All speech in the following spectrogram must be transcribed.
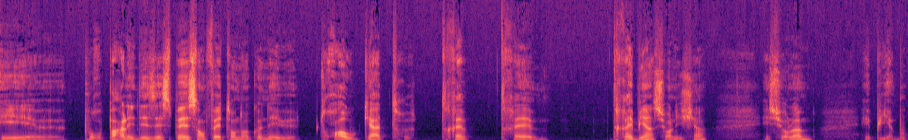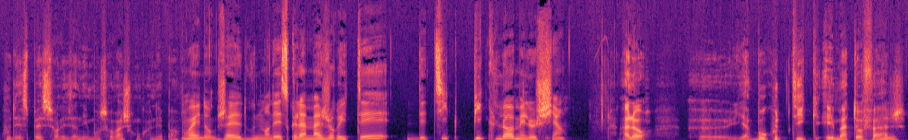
Et euh, pour parler des espèces, en fait, on en connaît trois ou quatre très, très, très bien sur les chiens et sur l'homme. Et puis il y a beaucoup d'espèces sur les animaux sauvages qu'on ne connaît pas. Oui, donc j'allais vous demander, est-ce que la majorité des tiques piquent l'homme et le chien? Alors, euh, il y a beaucoup de tiques hématophages.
